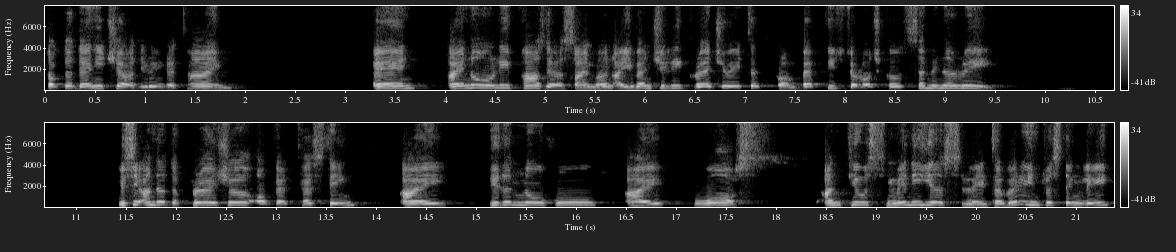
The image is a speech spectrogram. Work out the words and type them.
Dr. Danny Chia, during the time. And I not only passed the assignment, I eventually graduated from Baptist Theological Seminary. You see, under the pressure of that testing, I didn't know who I was until many years later. Very interestingly,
